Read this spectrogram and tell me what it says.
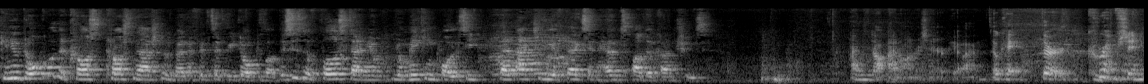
can you talk about the cross cross national benefits that we talked about? This is the first time you're, you're making policy that actually affects and helps other countries. I'm not, I don't understand your POI. Okay, third, corruption.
